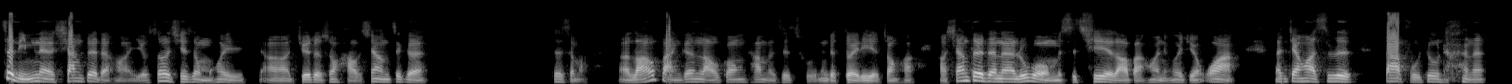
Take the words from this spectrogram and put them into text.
这里面呢，相对的哈，有时候其实我们会啊、呃，觉得说好像这个这是什么？呃，老板跟劳工他们是处于那个对立的状况。好，相对的呢，如果我们是企业老板的话，你会觉得哇，那这样的话是不是大幅度的呢？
